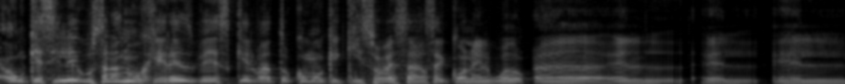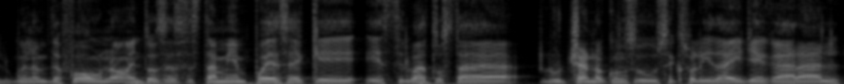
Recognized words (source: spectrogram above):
Aunque sí le gustan las mujeres, ves que el vato como que quiso besarse con el, uh, el, el, el William Dafoe, ¿no? Entonces también puede ser que este vato está luchando con su sexualidad y llegar al,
